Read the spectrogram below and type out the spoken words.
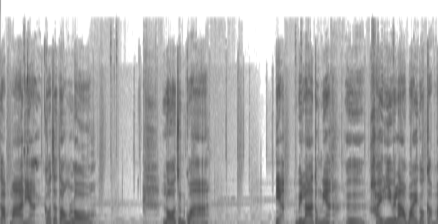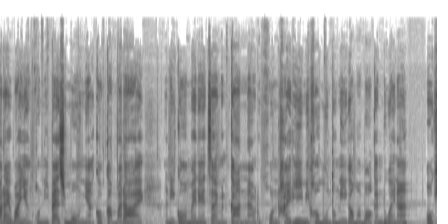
กลับมาเนี่ย ก็จะต้องรอ รอจนกว่า เนี่ย เวลาตรงเนี้ย เออ ใครที่เวลาไวก็กลับมาได้ไวอย่างคนนี้ 8 ชั่วโมงเนี่ยก็กลับมาได้ อันนี้ก็ไม่แน่ใจเหมือนกันนะทุกคน ใครที่มีข้อมูลตรงนี้ก็มาบอกกันด้วยนะ โอเค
